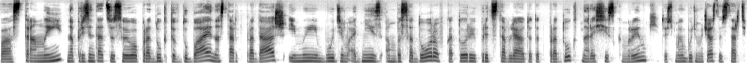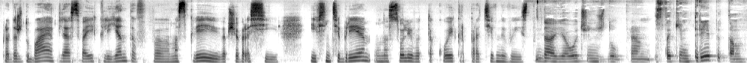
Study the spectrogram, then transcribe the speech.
а, страны на презентацию своего продукта в Дубае, на старт продаж. И мы будем одни из амбассадоров, которые представляют этот продукт на российском рынке. То есть мы будем участвовать в старте продаж Дубая для своих клиентов в Москве и вообще в России. И в сентябре у нас с Олей вот такой корпоративный выезд. Да, я очень жду прям с таким трепетом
